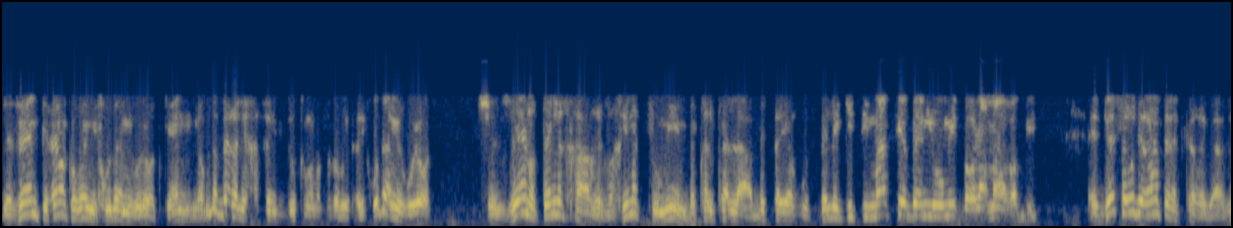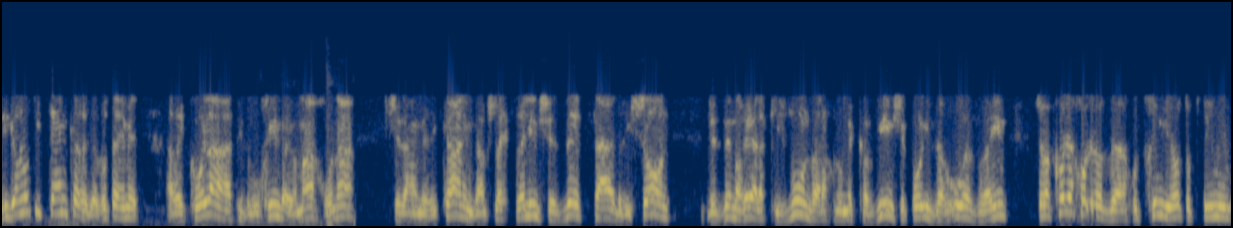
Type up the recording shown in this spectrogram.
לבין, תראה מה קורה עם איחוד האמירויות, כן? לא מדבר על יחסי ידידות כמו ארצות הברית, איחוד האמירויות, שזה נותן לך רווחים עצומים בכלכלה, בתיירות, בלגיטימציה בינלאומית בעולם הערבי. את זה סעודיה לא נותנת כרגע, והיא גם לא תיתן כרגע, זאת האמת. הרי כל התדרוכים ביומה האחרונה של האמריקנים, גם של הישראלים, שזה צעד ראשון, וזה מראה על הכיוון, ואנחנו מקווים שפה ייזרעו הזרעים. עכשיו, הכל יכול להיות, ואנחנו צריכים להיות אופטימיים,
